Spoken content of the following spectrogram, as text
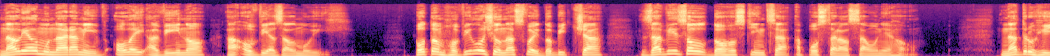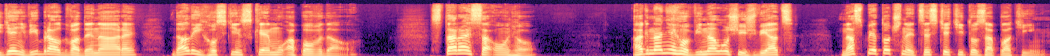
nalial mu na rany v olej a víno a obviazal mu ich. Potom ho vyložil na svoj dobytča, zaviezol do hostinca a postaral sa o neho. Na druhý deň vybral dva denáre, dal ich hostinskému a povedal Staraj sa o ňo. Ak na neho vynaložíš viac, na spiatočnej ceste ti to zaplatím.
